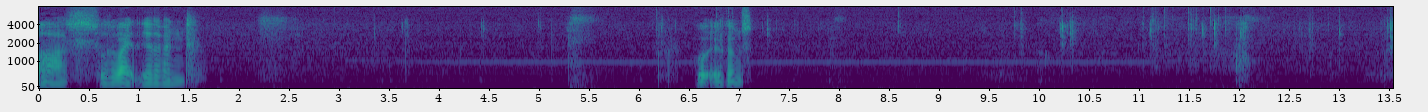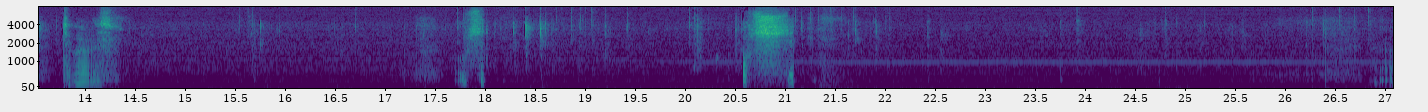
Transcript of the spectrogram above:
Ah, oh, so the way at the other end. Oh, here comes. Two arrows. Oh shit. Oh shit. Uh,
